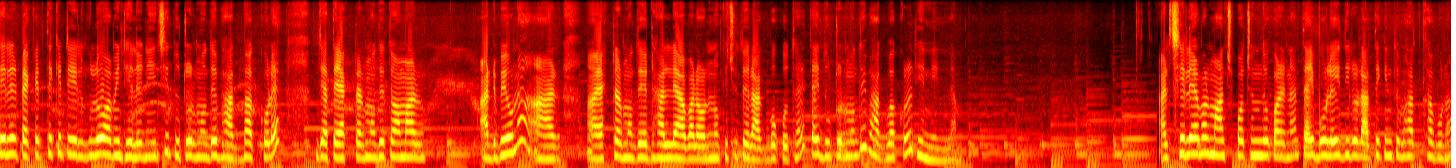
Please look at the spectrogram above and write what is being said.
তেলের প্যাকেট থেকে তেলগুলো আমি ঢেলে নিয়েছি, দুটোর মধ্যে ভাগ ভাগ করে, যাতে একটার মধ্যে তো আমার আটবেও না, আর একটার মধ্যে ঢাললে আবার অন্য কিছুতে রাখব কোথায়, তাই দুটোর মধ্যেই ভাগ ভাগ করে ঢেলে নিলাম। আর ছেলে আমার মাছ পছন্দ করে না, তাই বলেই দিল, রাতে কিন্তু ভাত খাব না,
